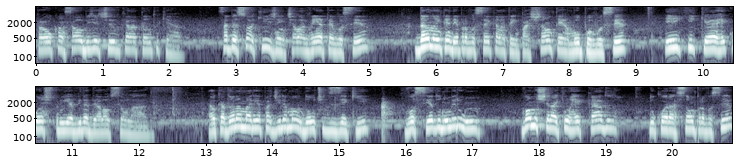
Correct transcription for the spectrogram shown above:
para alcançar o objetivo que ela tanto quer. Essa pessoa aqui, gente, ela vem até você, dando a entender para você que ela tem paixão, tem amor por você e que quer reconstruir a vida dela ao seu lado. É o que a dona Maria Padilha mandou te dizer aqui, você é do número 1. Um. Vamos tirar aqui um recado do coração para você?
